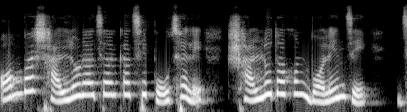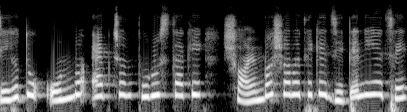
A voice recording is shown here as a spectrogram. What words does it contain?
অম্বা শাল্য রাজার কাছে পৌঁছালে শাল্য তখন বলেন যে, যেহেতু অন্য একজন পুরুষ তাকে স্বয়ম্বর সভা থেকে জিতে নিয়েছে,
